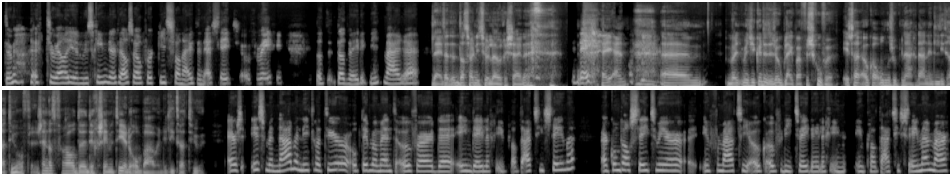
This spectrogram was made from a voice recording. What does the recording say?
terwijl, terwijl je misschien er zelfs wel voor kiest vanuit een esthetische overweging. Dat, dat weet ik niet, maar... nee, dat, dat zou niet zo logisch zijn, hè? Nee. Hey, en um, want je kunt het dus ook blijkbaar verschroeven. Is daar ook al onderzoek naar gedaan in de literatuur? Of zijn dat vooral de, de gecementeerde opbouwen in de literatuur? Er is met name literatuur op dit moment over de eendelige implantaatsystemen. Er komt wel steeds meer eh, informatie ook over die tweedelige in, implantaatsystemen. Maar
